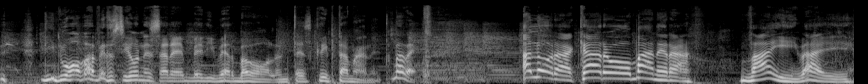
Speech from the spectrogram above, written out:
di nuova versione sarebbe di Verba Volant, scripta manet. Vabbè. Allora, caro Manera, vai, vai.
